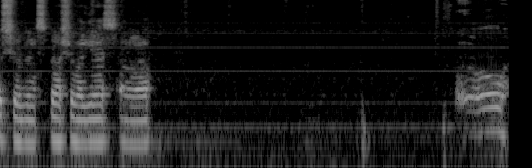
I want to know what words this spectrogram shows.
This should have been special, I guess. I don't know. Oh.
